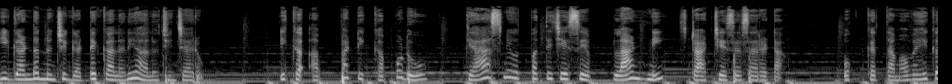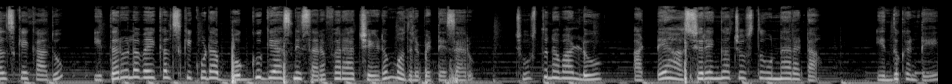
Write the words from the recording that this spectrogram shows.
ఈ గండం నుంచి గట్టెక్కాలని ఆలోచించారు. ఇక అప్పటికప్పుడు గ్యాస్ని ఉత్పత్తి చేసే ప్లాంట్ని స్టార్ట్ చేసేశారట. ఒక్క తమ వెహికల్స్కే కాదు ఇతరుల వెహికల్స్కి కూడా బొగ్గు గ్యాస్ని సరఫరా చేయడం మొదలుపెట్టేశారు. చూస్తున్న వాళ్ళు అట్టే ఆశ్చర్యంగా చూస్తూ ఉన్నారట. ఎందుకంటే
